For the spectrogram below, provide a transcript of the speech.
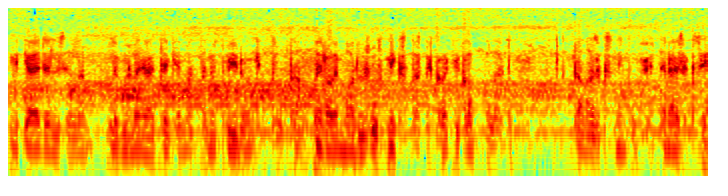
mikä edellisellä levyllä jäi tekemättä, nyt vihdoinkin tuota, meillä oli mahdollisuus miksata kaikki kappaleet tällaiseksi niin kuin yhtenäiseksi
